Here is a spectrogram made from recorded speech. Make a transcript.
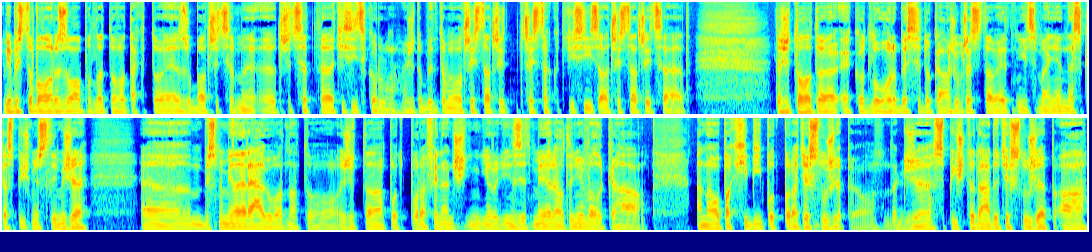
Kdyby to valorizoval podle toho, tak to je zhruba 30, 30 tisíc korun, že to by to bylo 300 tisíc, ale 330. Takže tohle jako dlouhodobě si dokážu představit, nicméně dneska spíš myslím, že Ehm, bychom měli reagovat na to, že ta podpora finanční rodin s dětmi je relativně velká a naopak chybí podpora těch služeb. Jo. Takže spíš to dát do těch služeb a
